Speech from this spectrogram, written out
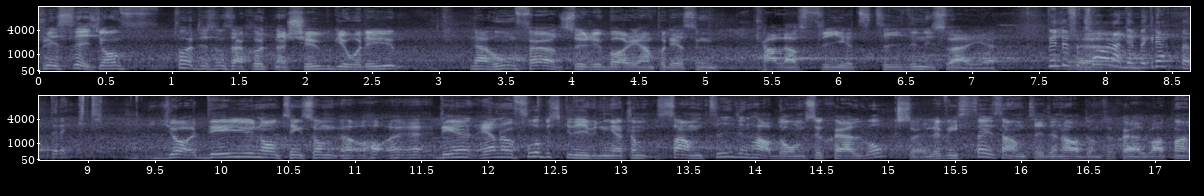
Precis, jag föddes som sagt 1720 och det är ju, när hon föds så är det början på det som kallas frihetstiden i Sverige. Vill du förklara det ehm, begreppet direkt? Ja, det är ju någonting som... Det är en av de få beskrivningar som samtiden hade om sig själv också, eller vissa i samtiden hade om sig själva. Att man,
